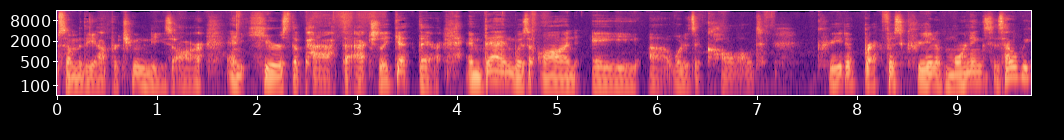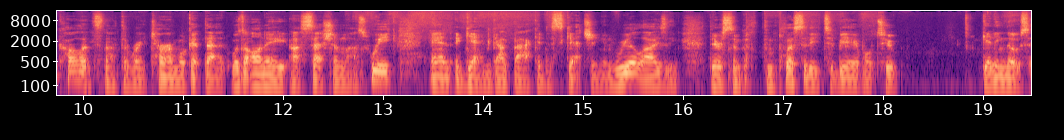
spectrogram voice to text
some of the opportunities are. And here's the path to actually get there. And then was on a, uh, what is it called? Creative breakfast, creative mornings. Is that what we call it? It's not the right term. We'll get that. Was on a, a, session last week and again got back into sketching and realizing there's some simplicity to be able to getting those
